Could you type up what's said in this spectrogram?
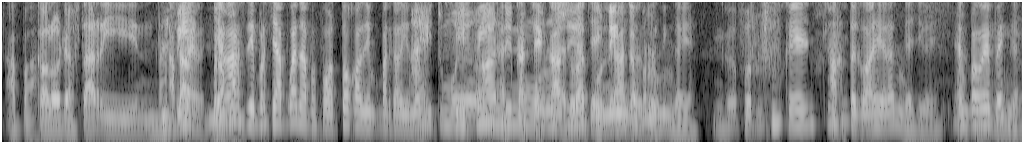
Apa? kalau daftarin. Bisa. Apa yang, yang berapa? harus dipersiapkan apa foto kali 4 kali 6 Ah, itu mau CV, SKCK, surat kuning nggak perlu. nggak ya? Nggak perlu kayaknya. Akte kelahiran nggak juga ya? NPWP nggak?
